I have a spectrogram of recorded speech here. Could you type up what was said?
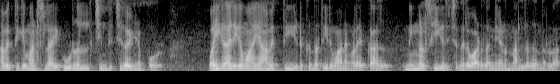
ആ വ്യക്തിക്ക് മനസ്സിലായി. കൂടുതൽ ചിന്തിച്ചു കഴിഞ്ഞപ്പോൾ വൈകാരികമായി ആ വ്യക്തി എടുക്കുന്ന തീരുമാനങ്ങളെക്കാൾ നിങ്ങൾ സ്വീകരിച്ച നിലപാട് തന്നെയാണ് നല്ലത് എന്നുള്ള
